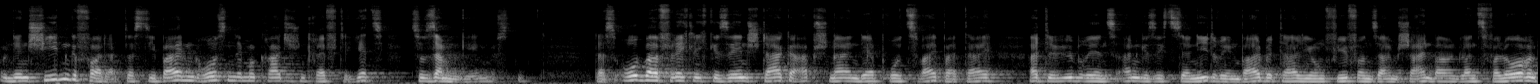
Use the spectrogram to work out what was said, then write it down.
und entschieden gefordert, dass die beiden großen demokratischen Kräfte jetzt zusammengehen müssten. Das oberflächlich gesehen starke Abschneiden der Pro-2-Partei hatte übrigens angesichts der niedrigen Wahlbeteiligung viel von seinem scheinbaren Glanz verloren,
